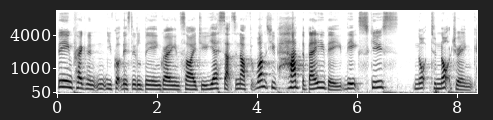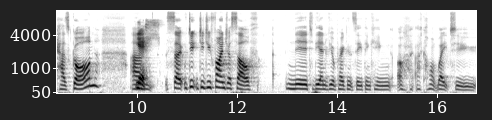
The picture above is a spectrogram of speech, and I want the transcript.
being pregnant and you've got this little being growing inside you yes that's enough but once you've had the baby the excuse not to not drink has gone um, Yes. so did, did you find yourself near to the end of your pregnancy thinking oh i can't wait to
